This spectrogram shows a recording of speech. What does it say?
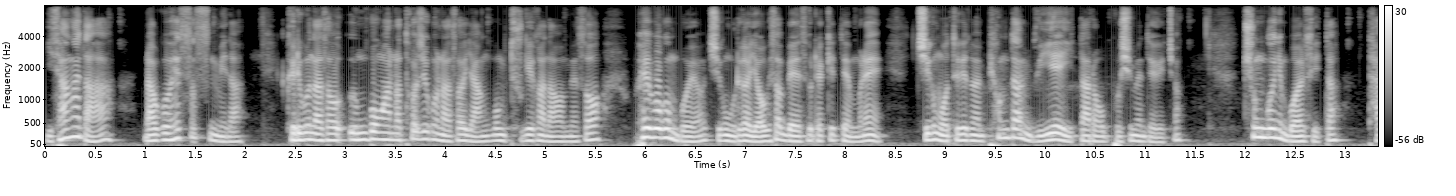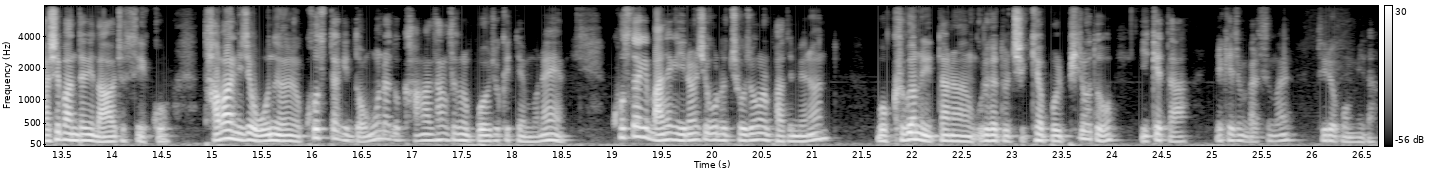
이상하다 라고 했었습니다. 그리고 나서 음봉 하나 터지고 나서 양봉 두 개가 나오면서 회복은 뭐예요? 지금 우리가 여기서 매수를 했기 때문에 지금 어떻게 보면 평단 위에 있다라고 보시면 되겠죠. 충분히 뭐 할 수 있다? 다시 반등이 나와줄 수 있고 다만 이제 오늘 코스닥이 너무나도 강한 상승을 보여줬기 때문에 코스닥이 만약에 이런 식으로 조정을 받으면은 뭐 그거는 일단은 우리가 또 지켜볼 필요도 있겠다 이렇게 좀 말씀을 드려봅니다.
